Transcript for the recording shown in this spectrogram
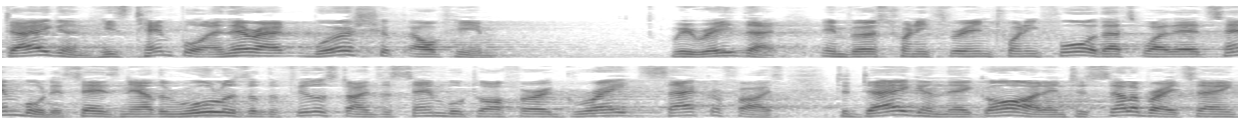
Dagon, his temple, and they're at worship of him. We read that in verse 23 and 24. That's why they assembled. It says, Now the rulers of the Philistines assembled to offer a great sacrifice to Dagon, their God, and to celebrate, saying,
